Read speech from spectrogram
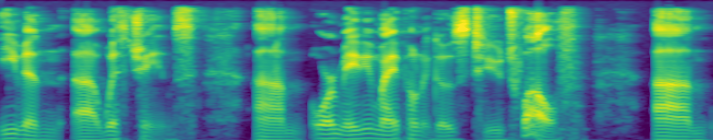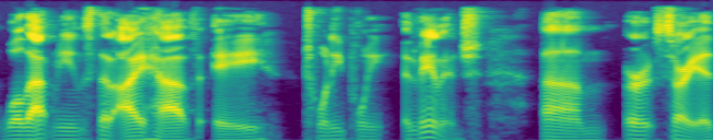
even uh, with chains. Um, or maybe my opponent goes to 12. Um, well, that means that I have a 20 point advantage, um, or sorry, a,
